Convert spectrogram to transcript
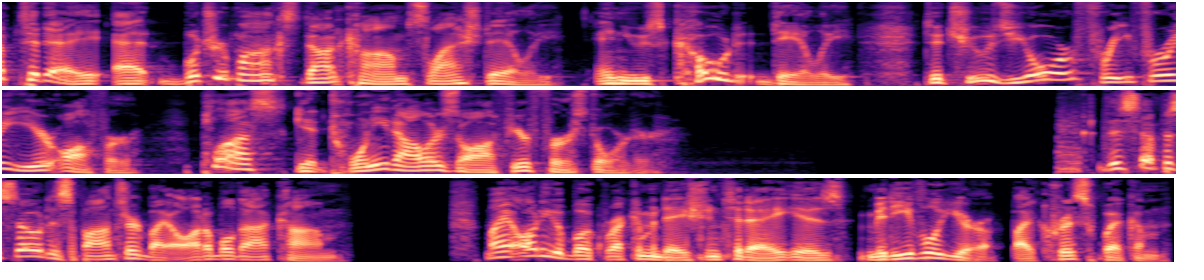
up today at butcherbox.com slash daily and use code DAILY to choose your free for a year offer, plus get $20 off your first order. This episode is sponsored by Audible.com. My audiobook recommendation today is Medieval Europe by Chris Wickham.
